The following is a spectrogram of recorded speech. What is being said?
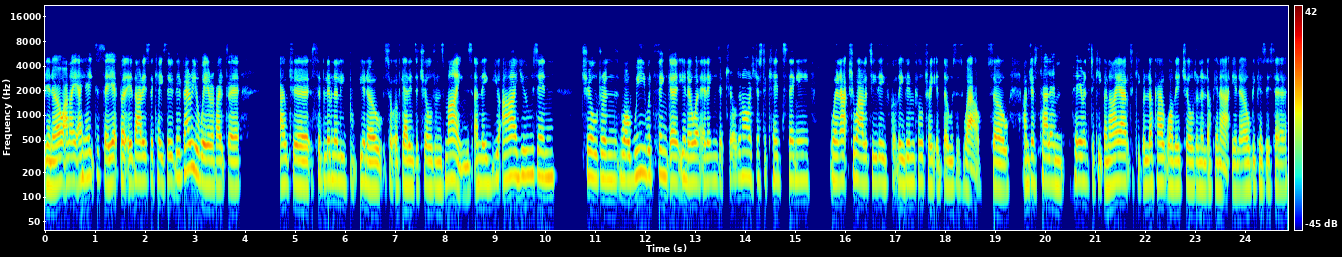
you know, and I, I hate to say it, but that is the case. They, they're very aware of how to, how to subliminally, you know, sort of get into children's minds. And they you are using children's, well, we would think, uh, you know, it aims at children, oh, it's just a kid's thingy when actuality they've got they've infiltrated those as well so i'm just telling parents to keep an eye out to keep a lookout while their children are looking at you know because it's a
